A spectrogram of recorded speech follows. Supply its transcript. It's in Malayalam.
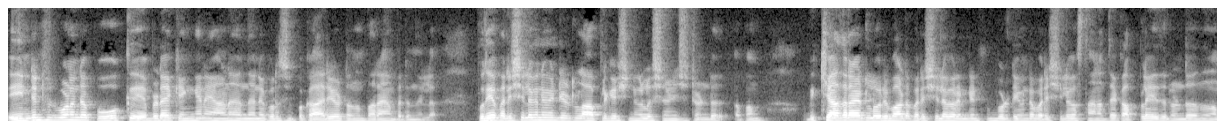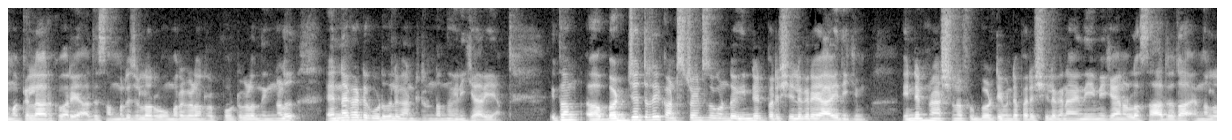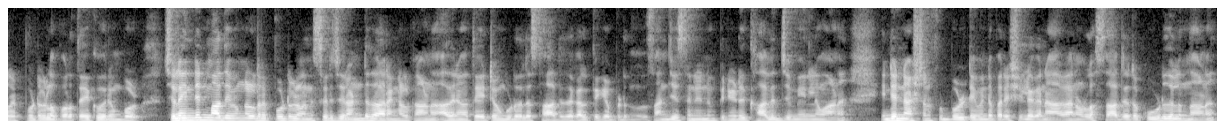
ഈ ഇന്ത്യൻ ഫുട്ബോളിന്റെ പോക്ക് എവിടേക്ക് എങ്ങനെയാണ് എന്നതിനെക്കുറിച്ച് ഇപ്പോൾ കാര്യമായിട്ടൊന്നും പറയാൻ പറ്റുന്നില്ല. പുതിയ പരിശീലകന് വേണ്ടിയിട്ടുള്ള ആപ്ലിക്കേഷനുകൾ ക്ഷണിച്ചിട്ടുണ്ട്. അപ്പം വിഖ്യാതരായിട്ടുള്ള ഒരുപാട് പരിശീലകർ ഇന്ത്യൻ ഫുട്ബോൾ ടീമിന്റെ പരിശീലക സ്ഥാനത്തേക്ക് അപ്ലൈ ചെയ്തിട്ടുണ്ട് എന്ന് നമുക്ക് എല്ലാവർക്കും അറിയാം. അത് സംബന്ധിച്ചുള്ള റൂമറുകളും റിപ്പോർട്ടുകളും നിങ്ങൾ എന്നെക്കാട്ട് കൂടുതൽ കണ്ടിട്ടുണ്ടെന്നും എനിക്കറിയാം. ഇപ്പം ബഡ്ജറ്ററി കൺസ്ട്രൻസ് കൊണ്ട് ഇന്ത്യൻ പരിശീലകരെ ആയിരിക്കും ഇന്ത്യൻ നാഷണൽ ഫുട്ബോൾ ടീമിന്റെ പരിശീലകനായി നിയമിക്കാനുള്ള സാധ്യത എന്നുള്ള റിപ്പോർട്ടുകൾ പുറത്തേക്ക് വരുമ്പോൾ ചില ഇന്ത്യൻ മാധ്യമങ്ങൾ റിപ്പോർട്ടുകൾ അനുസരിച്ച് രണ്ട് താരങ്ങൾക്കാണ് അതിനകത്ത് ഏറ്റവും കൂടുതൽ സാധ്യത കൽപ്പിക്കപ്പെടുന്നത്. സഞ്ജയ് സിനിനും പിന്നീട് ഖാലിദ് ജമീലിനുമാണ് ഇന്ത്യൻ നാഷണൽ ഫുട്ബോൾ ടീമിന്റെ പരിശീലകനാകാനുള്ള സാധ്യത കൂടുതലെന്നാണ്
